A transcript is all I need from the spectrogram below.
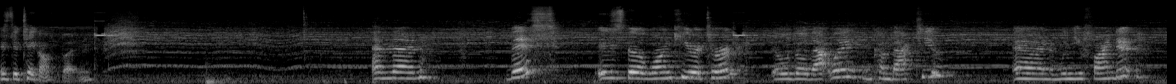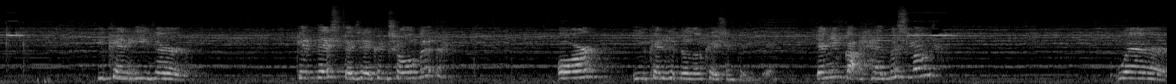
is the takeoff button. And then this is the one key return. It will go that way and come back to you. And when you find it, you can either get this to take control of it, or you can hit the location thing again. Then you've got headless mode, where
